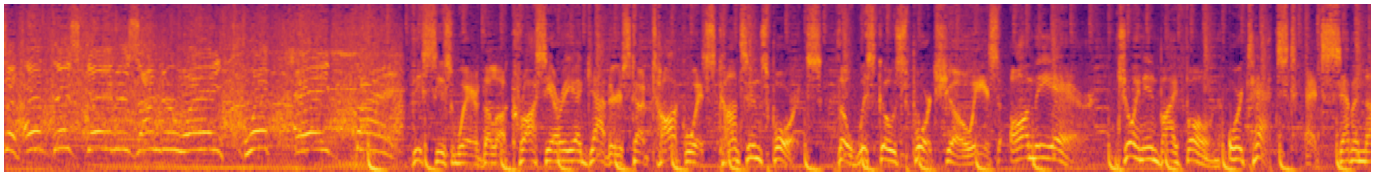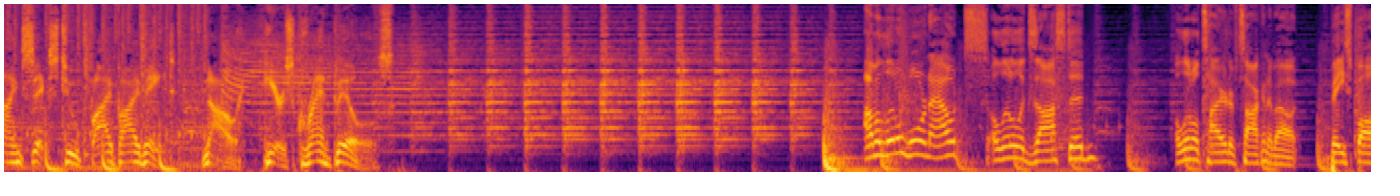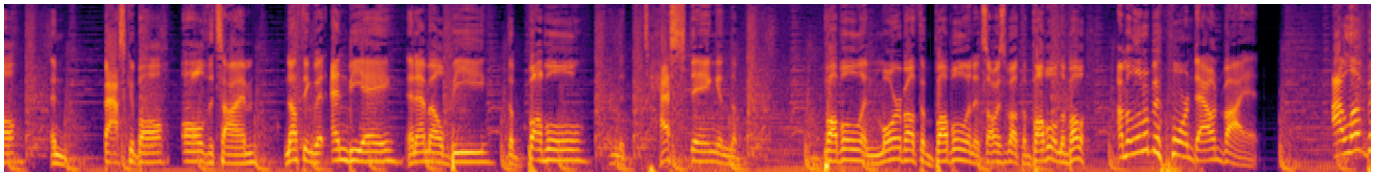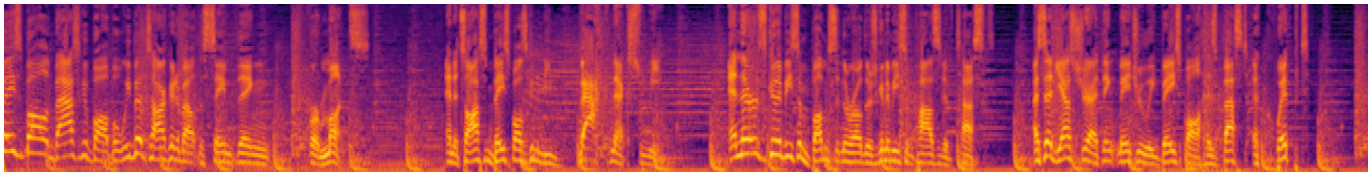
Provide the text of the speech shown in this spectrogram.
Wisconsin, and this game is underway with a bang. This is where the La Crosse area gathers to talk Wisconsin sports. The Wisco Sports Show is on the air. Join in by phone or text at 796 2558. Now, here's Grant Bills. I'm a little worn out, a little exhausted, a little tired of talking about baseball and basketball all the time. Nothing but NBA and MLB, the bubble and the testing and the bubble and more about the bubble and it's always about the bubble and the bubble. I'm a little bit worn down by it. I love baseball and basketball, but we've been talking about the same thing for months. And it's awesome. Baseball's going to be back next week. And there's going to be some bumps in the road. There's going to be some positive tests. I said yesterday, I think Major League Baseball has best equipped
